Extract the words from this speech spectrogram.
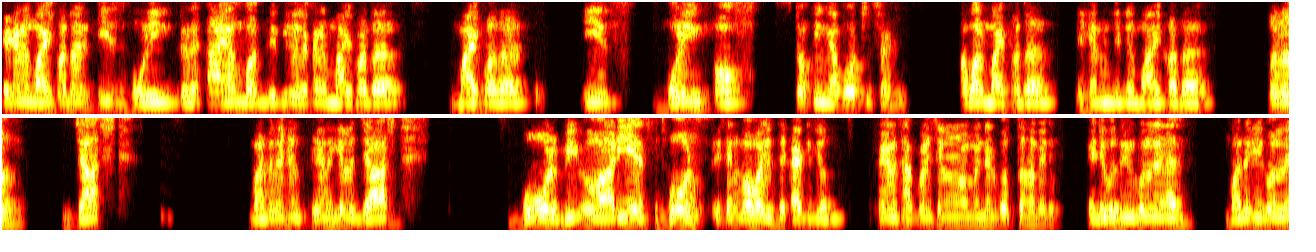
এখানে মাই ফাদার ইজ বোরিং, তাহলে আই এম বাদ দিয়ে কি হলো? এখানে my father my father is boring of talking about study আবার মাই ফাদার এখানে দিকে মাই ফাদার হলো জাস্ট মানে এখানে গেল just bore B O R S bore এখানে বাবা যদি একজন, এখানে সাকোয়েন্সিয়াল মেনটেন করতে হবে, এটুকু তুমি করলে না, বাদে কি করলে?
